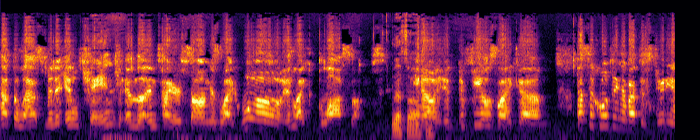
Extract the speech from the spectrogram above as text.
at the last minute it'll change, and the entire song is like, whoa! It like blossoms. that's awesome. You know, it, it feels like um, that's the cool thing about the studio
